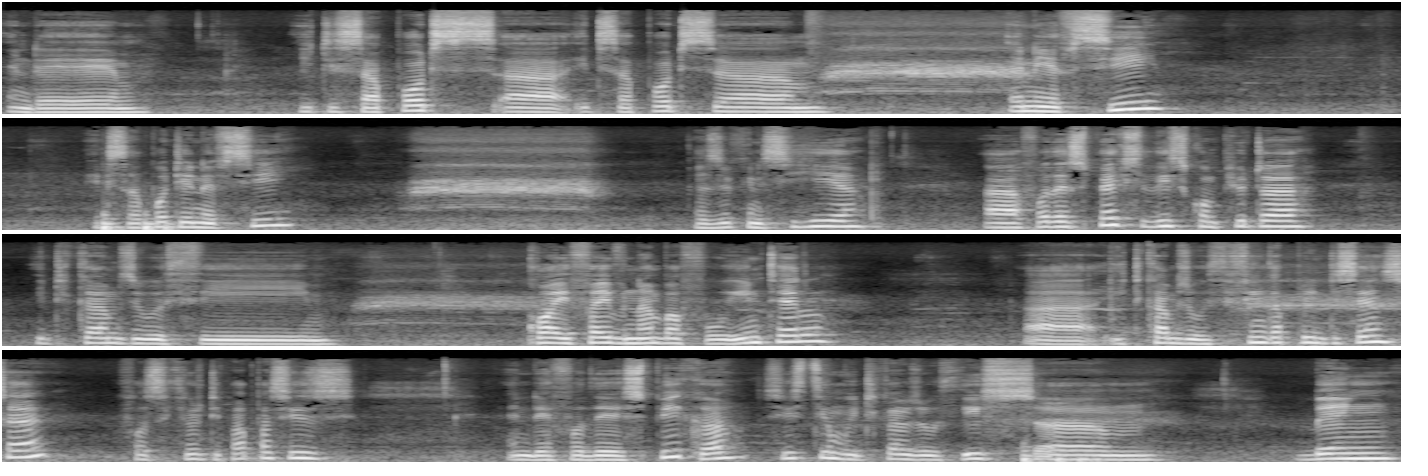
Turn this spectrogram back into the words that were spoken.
and um, it supports uh, it supports um, NFC it supports NFC as you can see here uh, for the specs this computer it comes with the Core i5 number for Intel. Uh, it comes with fingerprint sensor for security purposes. And uh, for the speaker system it comes with this um, Bang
